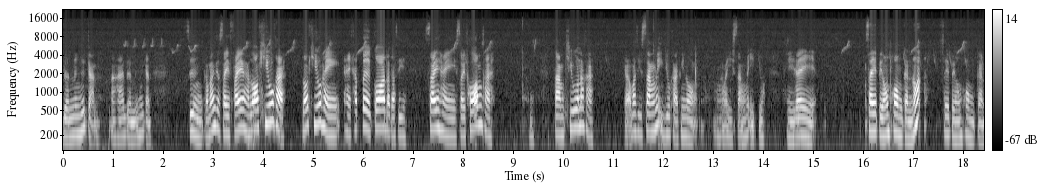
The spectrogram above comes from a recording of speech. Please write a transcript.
เดือนหนึ่งคือกันนะคะ เดือนหนึ่งคือกัน ซึ่งกำลังจะใส่ไฟค่ะล้อคิ้วค่ะล้อคิ้วให้ให้คัตเตอร์ก้อนแล้วก็สิใส่ให้ใส่ท้องค่ะ ตามคิ้วนะคะกะว่าสิสั่งไม่อีกอยู่ค่ะ พี่น้องว่าสิสั่งไม่อีกอยู่ ให้ได้ ใส่ไปพร้อมๆกันเนาะใส่ไปพร้อมๆกัน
